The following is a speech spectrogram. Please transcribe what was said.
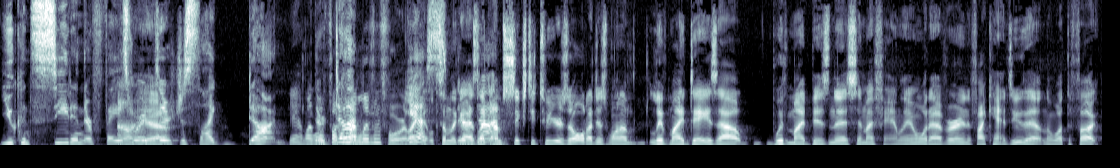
you can see it in their face Oh, where yeah. they're just like done. Yeah, like they're what the fuck am I living for? Like Yes, some of the guys, like. I'm 62 years old. I just want to live my days out with my business and my family and whatever. And if I can't do that, then what the fuck?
